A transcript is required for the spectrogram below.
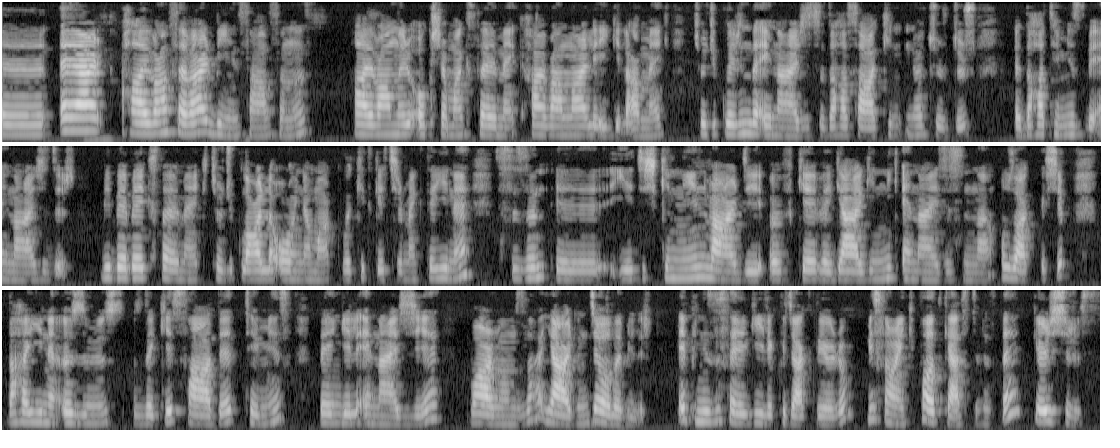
eğer hayvan sever bir insansanız, hayvanları okşamak, sevmek, hayvanlarla ilgilenmek, çocukların da enerjisi daha sakin, nötrdür, e, daha temiz bir enerjidir bir bebek sevmek, çocuklarla oynamak, vakit geçirmek de yine sizin e, yetişkinliğin verdiği öfke ve gerginlik enerjisinden uzaklaşıp daha yine özümüzdeki sade, temiz, dengeli enerjiye varmamıza yardımcı olabilir. Hepinizi sevgiyle kucaklıyorum. Bir sonraki podcastimizde görüşürüz.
